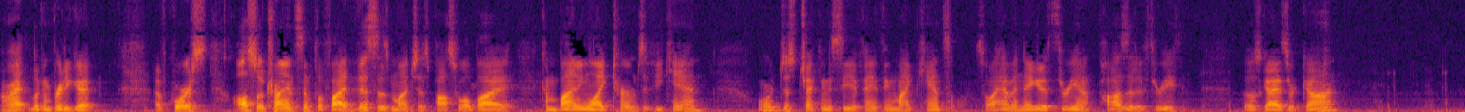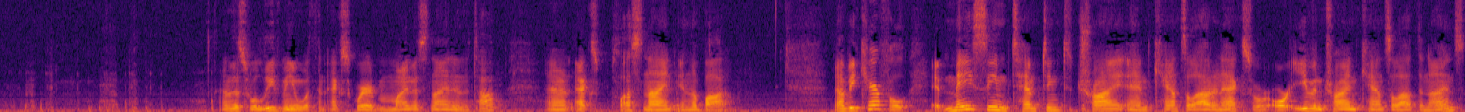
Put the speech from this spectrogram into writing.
Alright, looking pretty good. Of course, also try and simplify this as much as possible by combining like terms if you can, or just checking to see if anything might cancel. So I have a negative 3 and a positive 3. Those guys are gone. And this will leave me with an x squared minus 9 in the top and an x plus 9 in the bottom. Now be careful, it may seem tempting to try and cancel out an x or, or even try and cancel out the 9's,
